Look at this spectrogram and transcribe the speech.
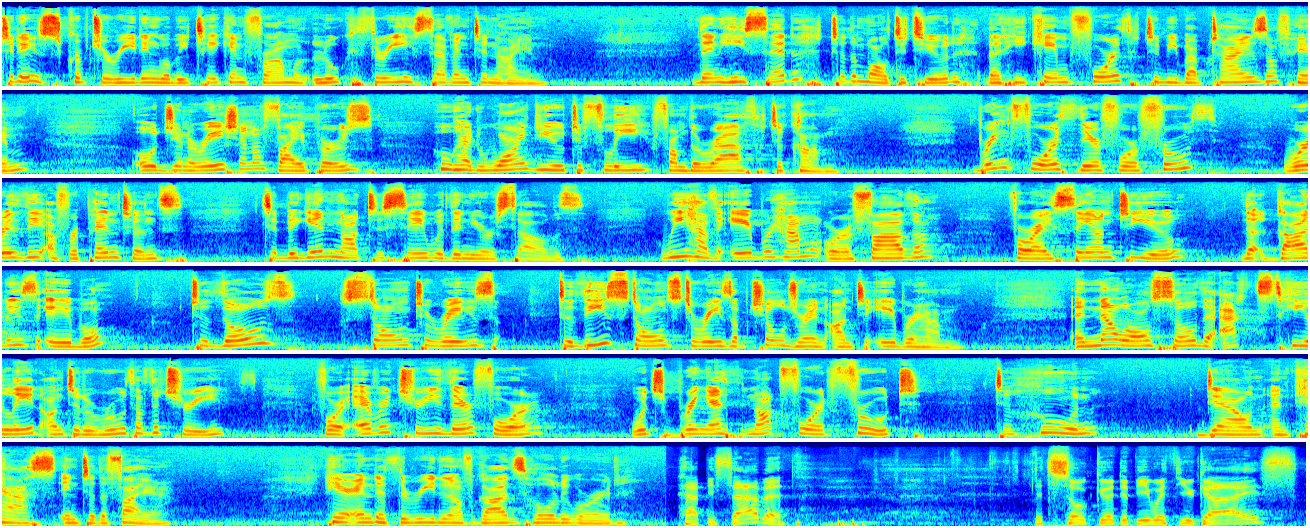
Today's scripture reading will be taken from Luke 3 7 to 9. Then he said to the multitude that he came forth to be baptized of him, O generation of vipers, who had warned you to flee from the wrath to come. Bring forth therefore fruit worthy of repentance, to begin not to say within yourselves, We have Abraham or a father, for I say unto you, that God is able to those stone to raise to these stones to raise up children unto Abraham. And now also the axe he laid unto the root of the tree, for every tree therefore which bringeth not forth fruit, to hewn down and cast into the fire. Here endeth the reading of God's holy word. Happy Sabbath. It's so good to be with you guys.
